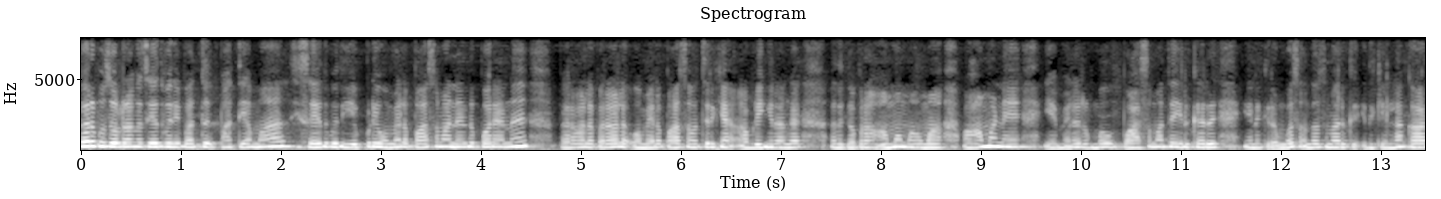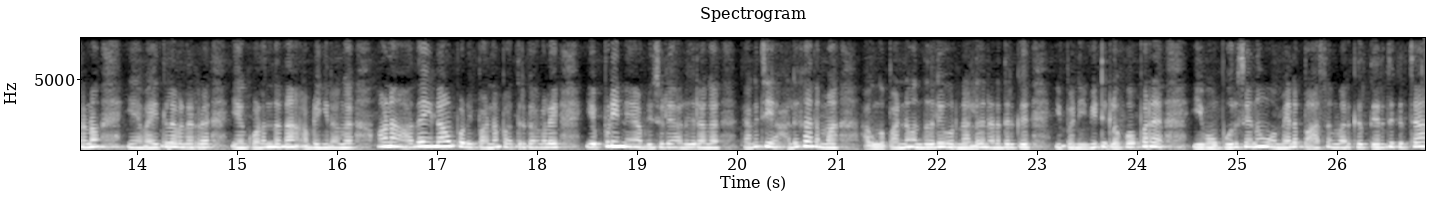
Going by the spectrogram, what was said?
கருப்பு சொல்கிறாங்க சேதுபதி பார்த்து பாத்தியாம்மா சேதுபதி எப்படி உன் மேலே பாசமாக நின்று போகிறேன்னு பரவாயில்ல பரவாயில்ல உன் மேலே பாசம் வச்சுருக்கேன் அப்படிங்கிறாங்க. அதுக்கப்புறம் ஆமாம் மாமா ஆமாண்ணே என் மேலே ரொம்ப பாசமாக தான் இருக்கார். எனக்கு ரொம்ப சந்தோஷமாக இருக்குது இதுக்கு எல்லாம் காரணம் என் வயிற்றில் வளர்கிற என் குழந்த தான் அப்படிங்கிறாங்க. ஆனால் அதையெல்லாம் இப்படி பண்ண பார்த்துருக்காங்களே எப்படிண்ணே அப்படி சொல்லி அழுகுறாங்க. தங்கச்சி அழுகாதம்மா. அவங்க பண்ண வந்ததுலேயே ஒரு நல்லது நடந்திருக்கு. இப்போ நீ வீட்டுக்குள்ளே போகிற இவன் புருஷனும் உன் மேலே பாசமாக இருக்குது தெரிஞ்சுக்கிச்சா?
